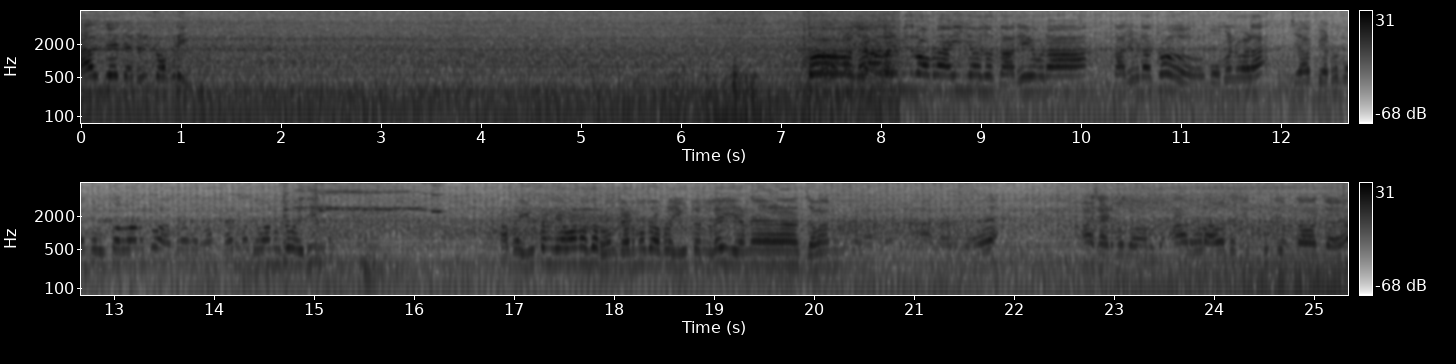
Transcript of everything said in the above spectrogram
હાલ છે જટરી ચોકડી. મિત્રો, આપણે આવી ગયા છો ધારેવડા. ધારેવડા છો, બોમનવાળા. જ્યાં પેટ્રોલ પંપ પર ઉતારવાનું તો આપણે રોંગ સાઈડમાં જવાનું છે અહીંથી. આપણે યુટર્ન લેવાનો છે રોંગ સાઈડમાં તો આપણે યુટર્ન લઈ અને જવાનું છે આ સાઈડમાં જવાનું છે. આ રોડ આવે તો સિદ્ધપુરથી અમદાવાદ જાય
